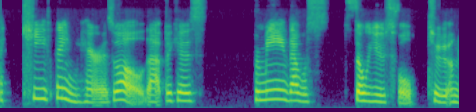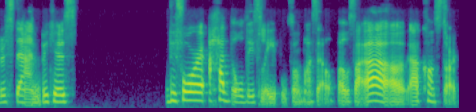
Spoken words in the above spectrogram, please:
a key thing here as well. That because for me that was so useful to understand because before I had all these labels on myself, I was like, oh, I can't start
